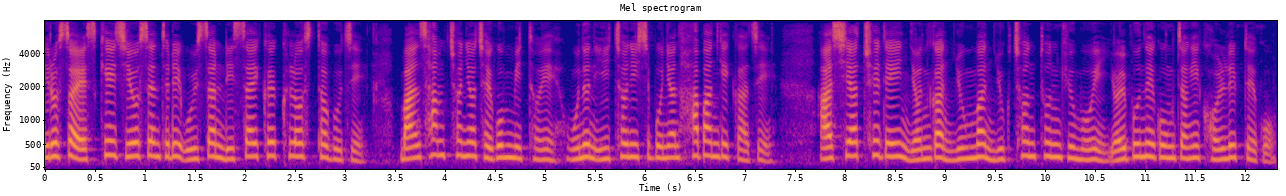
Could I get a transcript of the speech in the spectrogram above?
이로써 SK 지오센트릭 울산 리사이클 클러스터 부지 13,000여 제곱미터에 오는 2025년 하반기까지 아시아 최대인 연간 6만 6천 톤 규모의 열분해 공장이 건립되고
